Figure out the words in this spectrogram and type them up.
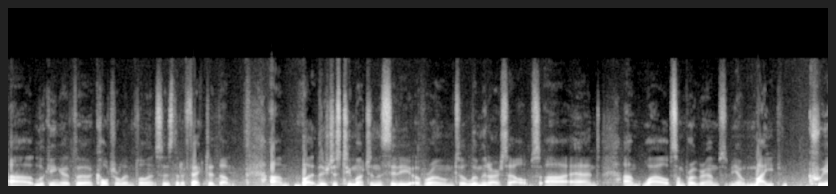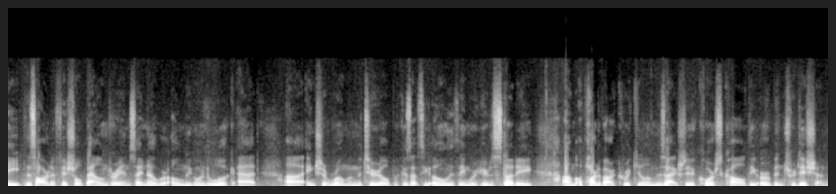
uh, looking at the cultural influences that affected them. Um, but there's just too much in the city of Rome to limit ourselves, uh, and um, while some programs you know, might create this artificial boundary and say, no, we're only going to look at uh, ancient Roman material because that's the only thing we're here to study. Um, a part of our curriculum is actually a course called the Urban Tradition,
